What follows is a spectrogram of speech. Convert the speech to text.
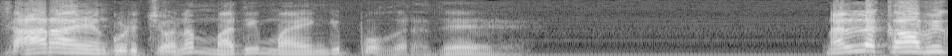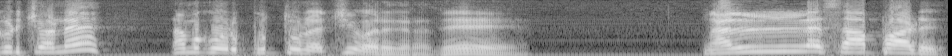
சாராயம் குடிச்சோன்னே மதி மயங்கி போகிறது. நல்ல காஃபி குடிச்சோன்னே நமக்கு ஒரு புத்துணர்ச்சி வருகிறது. நல்ல சாப்பாடு.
